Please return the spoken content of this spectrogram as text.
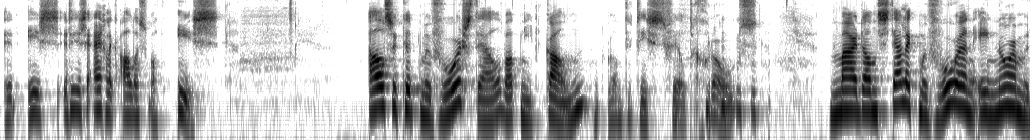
het is, het is eigenlijk alles wat is. Als ik het me voorstel, wat niet kan, want het is veel te groot, maar dan stel ik me voor een enorme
